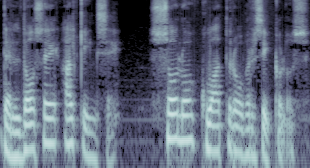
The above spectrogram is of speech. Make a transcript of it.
del 12 al 15 solo cuatro versículos.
